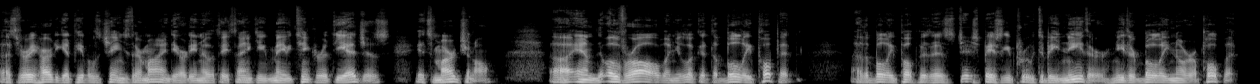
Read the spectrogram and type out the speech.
Uh, it's very hard to get people to change their mind. They already know what they think. You maybe tinker at the edges. It's marginal. Uh, and overall, when you look at the bully pulpit, uh, the bully pulpit has just basically proved to be neither, neither bully nor a pulpit.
